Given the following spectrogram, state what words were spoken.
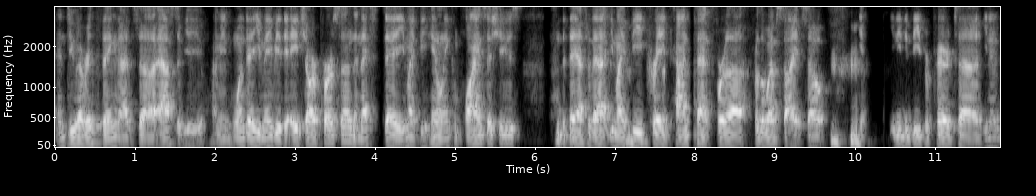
and do everything that's uh, asked of you. I mean, one day you may be the HR person, the next day you might be handling compliance issues, the day after that you might be creating content for uh, for the website. So you, know, you need to be prepared to you know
